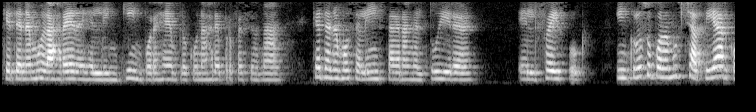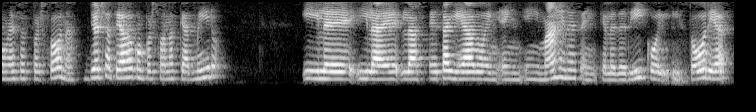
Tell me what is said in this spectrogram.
que tenemos las redes, el LinkedIn, por ejemplo, que una red profesional, que tenemos el Instagram, el Twitter, el Facebook, incluso podemos chatear con esas personas. Yo he chateado con personas que admiro y, le, y las he tagueado en, en, imágenes en que le dedico historias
